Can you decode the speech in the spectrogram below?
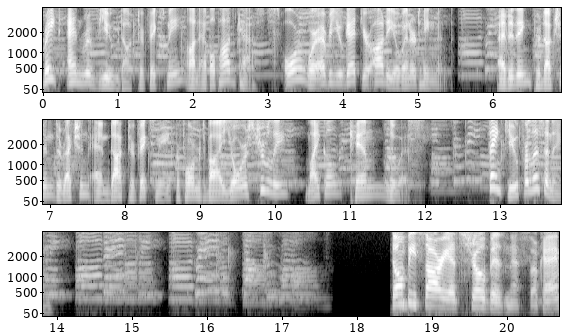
rate and review Dr. Fix Me on Apple Podcasts or wherever you get your audio entertainment. Editing, production, direction, and Dr. Fix Me performed by yours truly, Michael Kim Lewis. Thank you for listening. Don't be sorry. It's show business. Okay.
